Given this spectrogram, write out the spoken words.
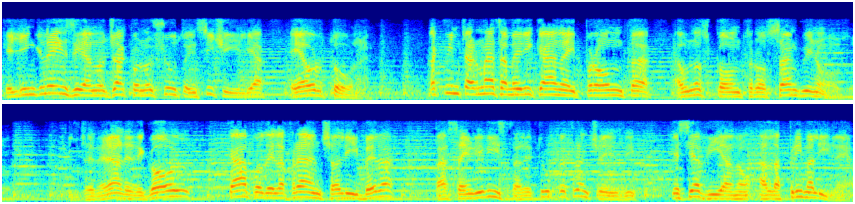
che gli inglesi hanno già conosciuto in Sicilia e a Ortona. La quinta armata americana è pronta a uno scontro sanguinoso. Il generale de Gaulle, capo della Francia libera, passa in rivista le truppe francesi che si avviano alla prima linea.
